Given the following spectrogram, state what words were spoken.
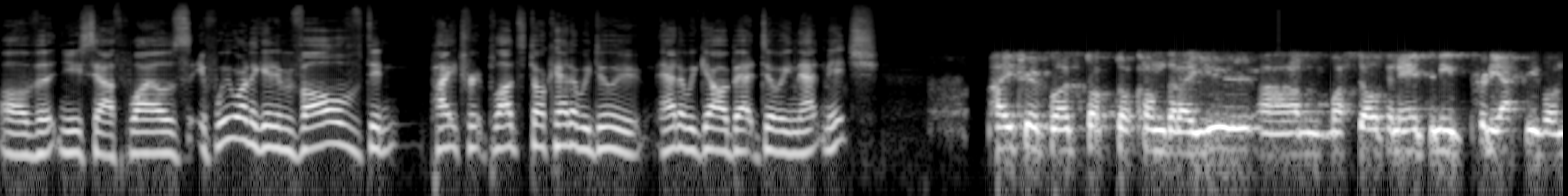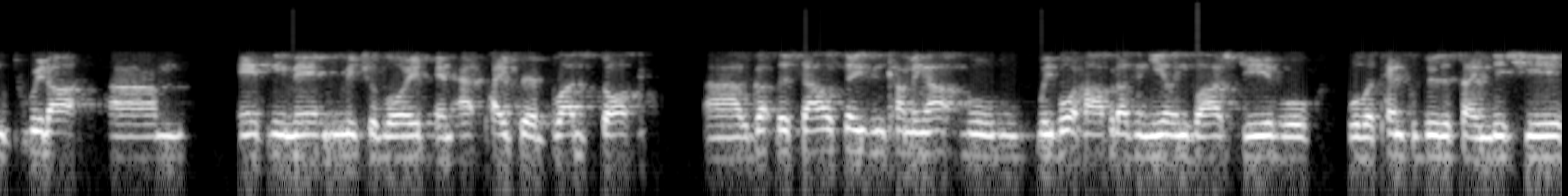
of New South Wales. If we want to get involved in Patriot Bloodstock. How do we do? How do we go about doing that, Mitch? PatriotBloodstock.com.au. Um, myself and Anthony pretty active on Twitter. Um, Anthony Manton, Mitchell Lloyd, and at Patriot Bloodstock. Uh, we've got the sale season coming up. We'll, we bought half a dozen yearlings last year. We'll, we'll attempt to do the same this year.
